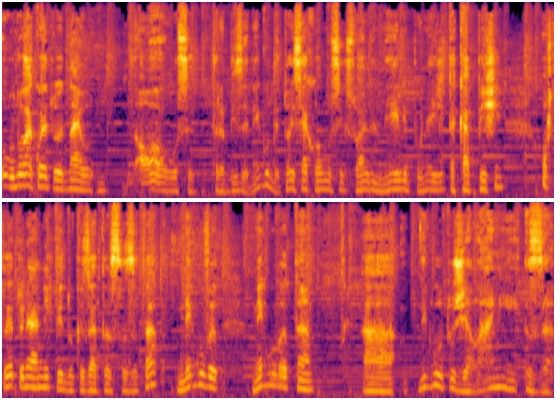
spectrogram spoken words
онова, което е най- много се тръби за него, бе той сега хомосексуален не е ли, понеже така пише. Още дето няма никакви доказателства за това. Неговата, неговата а, неговото желание за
